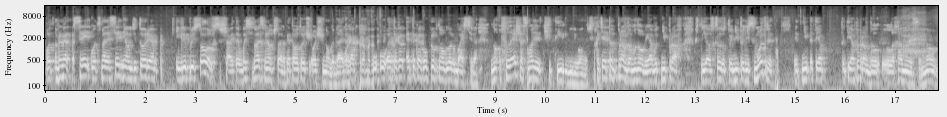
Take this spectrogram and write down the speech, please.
Вот, например, сред- вот смотри, средняя аудитория Игры престолов в США это 18 миллионов человек. Это вот очень, очень много, да. Это Ой, как, прям это у- это, как, это как у крупного блокбастера. Но Флэша смотрит 4 миллиона. Хотя это правда много. Я вот не прав, что я сказал, что никто не смотрит. Это, не, это, я, это я правда лоханулся. Но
